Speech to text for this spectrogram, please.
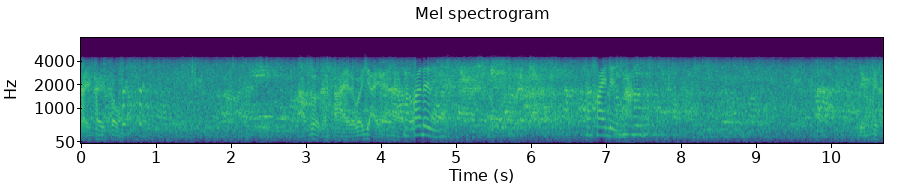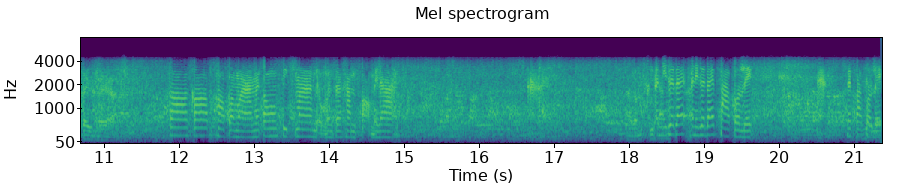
ใครใครส่ง เอาเกิดกันตายแล้วว่าใหญ่อะนะแล้วก็ดึงค่อยๆดึงค่ะยังให้ตึงเลยอะก็ก็พอประมาณไม่ต้องปิดมากเดี๋ยวมันจะทำต่อไม่ได้อะอะแล้วเมื่อกี้อันนี้จะได้ อันนี้จะได้ปลาตัวเล็กอะได้ปลาตัวเล็ก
